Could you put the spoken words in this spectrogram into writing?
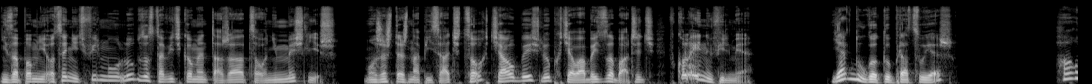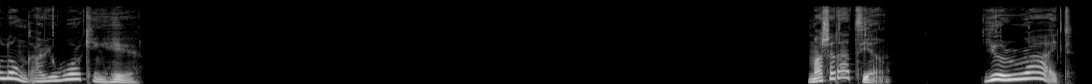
Nie zapomnij ocenić filmu lub zostawić komentarza, co o nim myślisz. Możesz też napisać, co chciałbyś lub chciałabyś zobaczyć w kolejnym filmie. Jak długo tu pracujesz? How long are you working here? Masz rację. You're right.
